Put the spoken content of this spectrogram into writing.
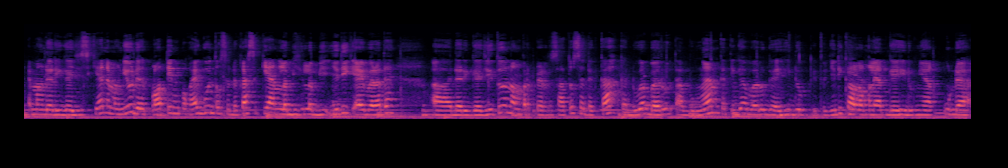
emang dari gaji sekian emang dia udah plotin. Pokoknya gue untuk sedekah sekian lebih lebih jadi kayak ibaratnya eh, dari gaji itu nomor prioritas satu sedekah kedua baru tabungan ketiga baru gaya hidup gitu. Jadi kalau ngeliat gaya hidupnya udah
